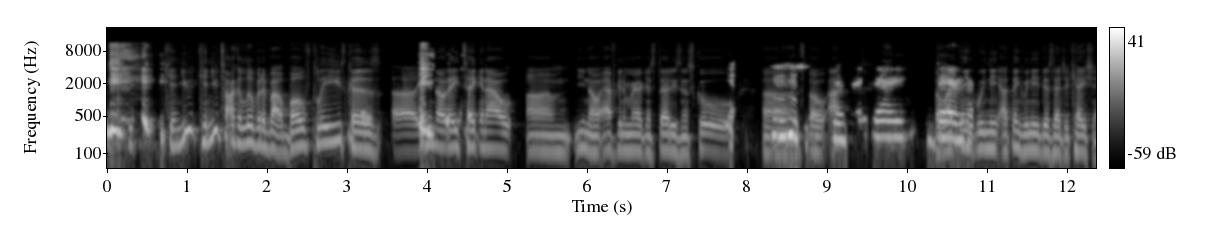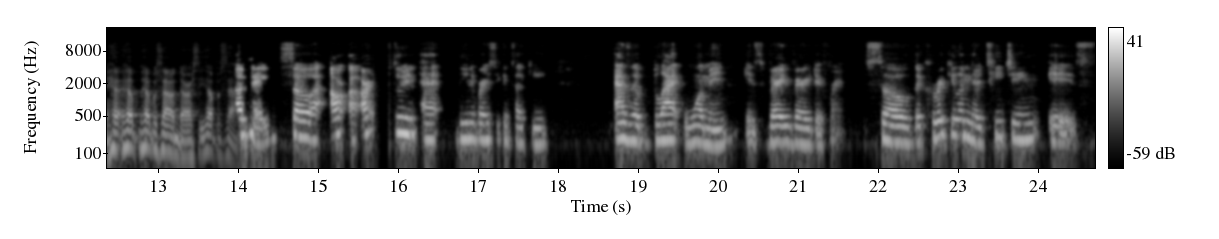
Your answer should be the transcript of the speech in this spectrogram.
can you can you talk a little bit about both, please? Because uh, you know they taking out um, you know African American studies in school. Uh, Mhm. So I they're very, so very, I very, think we need I think we need this education. Help help, help us out, Darcy. Help us out. Okay, so uh, our, our art student at the University of Kentucky, as a black woman, is very, very different. So the curriculum they're teaching is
